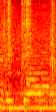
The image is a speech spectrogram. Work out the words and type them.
let it go,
